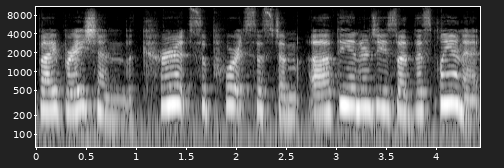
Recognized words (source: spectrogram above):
vibration, the current support system of the energies of this planet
